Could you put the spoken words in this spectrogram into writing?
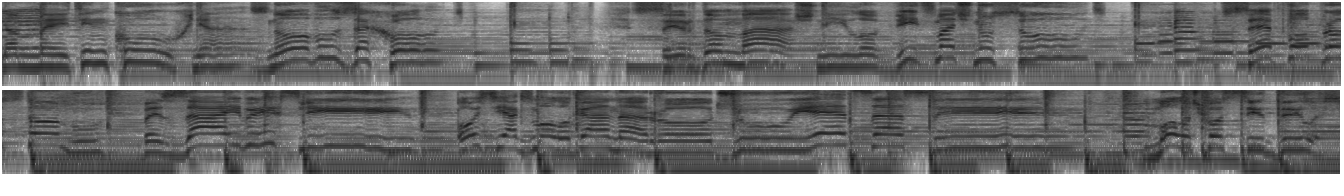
На мейтін кухня знову заходь, сир домашній, ловіть смачну суть, все по-простому, без зайвих слів. Ось як з молока народжується сир. Молочко сідилось,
